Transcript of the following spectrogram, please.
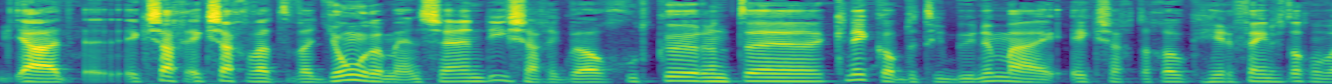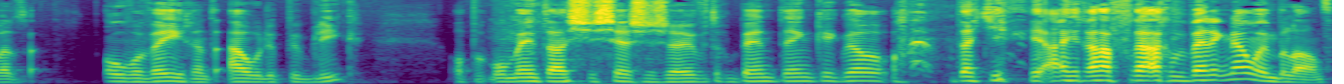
ja, ik zag, ik zag wat, wat jongere mensen en die zag ik wel goedkeurend knikken op de tribune. Maar ik zag toch ook, Heerenveen is toch een wat overwegend oude publiek op het moment als je 76 bent, denk ik wel dat je je eigen afvraagt, waar ben ik nou in beland?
